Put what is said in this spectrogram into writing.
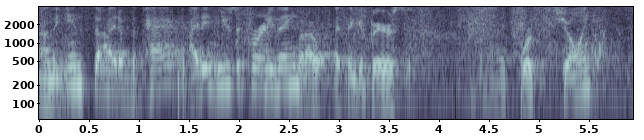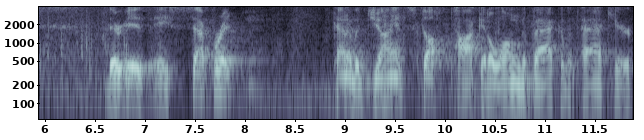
on the inside of the pack, I didn't use it for anything, but I, I think it bears, uh, it's worth showing. There is a separate, kind of a giant stuff pocket along the back of the pack here.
